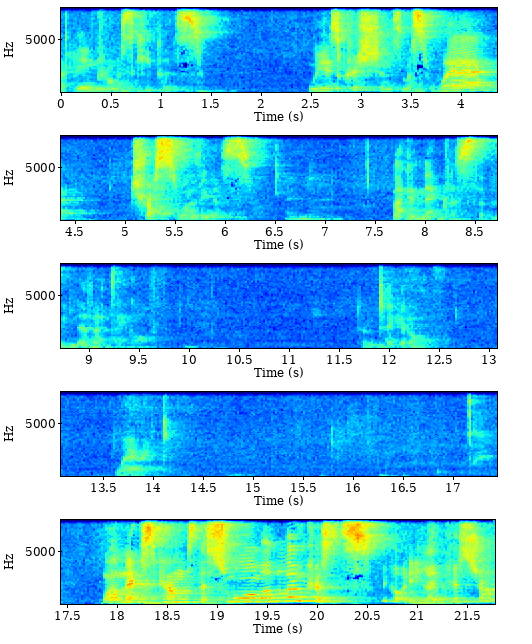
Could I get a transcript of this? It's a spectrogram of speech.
at being promise keepers. We as Christians must wear trustworthiness like a necklace that we never take off. Don't take it off. Wear it. Well, next comes the swarm of locusts. We got any locusts, John?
